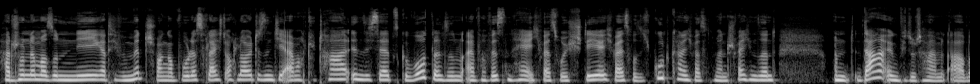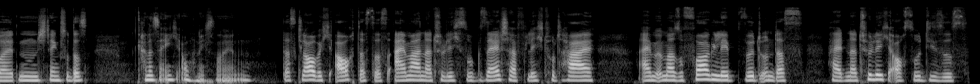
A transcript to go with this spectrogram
hat schon immer so einen negativen Mitschwang, obwohl das vielleicht auch Leute sind, die einfach total in sich selbst gewurzelt sind und einfach wissen, hey, ich weiß, wo ich stehe, ich weiß, was ich gut kann, ich weiß, was meine Schwächen sind und da irgendwie total mitarbeiten. Und ich denke so, das kann es eigentlich auch nicht sein. Das glaube ich auch, dass das einmal natürlich so gesellschaftlich total einem immer so vorgelebt wird und dass halt natürlich auch so dieses,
